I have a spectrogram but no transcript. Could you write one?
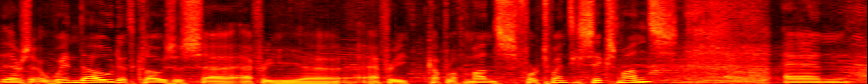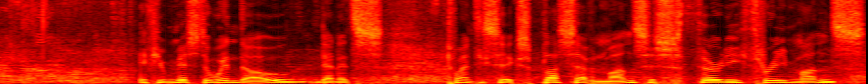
there's a window that closes uh, every uh, every couple of months for 26 months, and if you miss the window, then it's 26 plus seven months is 33 months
